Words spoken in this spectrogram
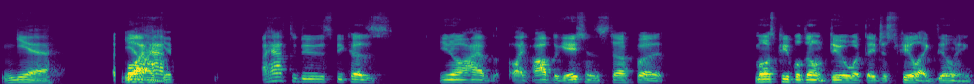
Yeah. Well, Yeah, I like have if, I have to do this because you know I have like obligations and stuff, but most people don't do what they just feel like doing.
